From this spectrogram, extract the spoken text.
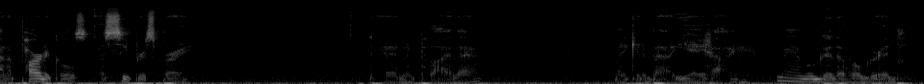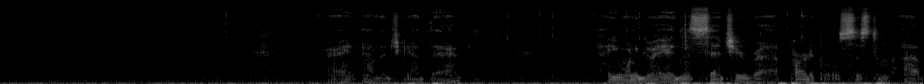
out of particles a super spray Yeah, we'll go the whole grid. Alright, now that you got that, now you want to go ahead and set your uh, particle system up.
